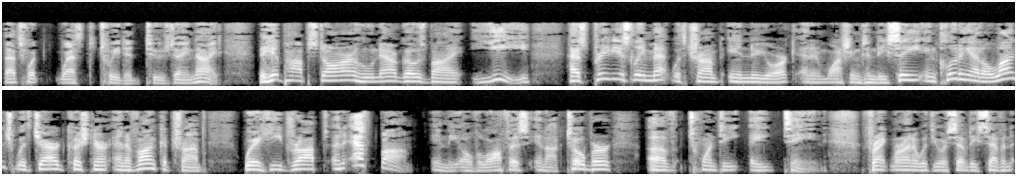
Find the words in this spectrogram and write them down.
That's what West tweeted Tuesday night. The hip hop star, who now goes by Ye, has previously met with Trump in New York and in Washington, D.C., including at a lunch with Jared Kushner and Ivanka Trump, where he dropped an F bomb in the Oval Office in October of 2018. Frank Morano with your 77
